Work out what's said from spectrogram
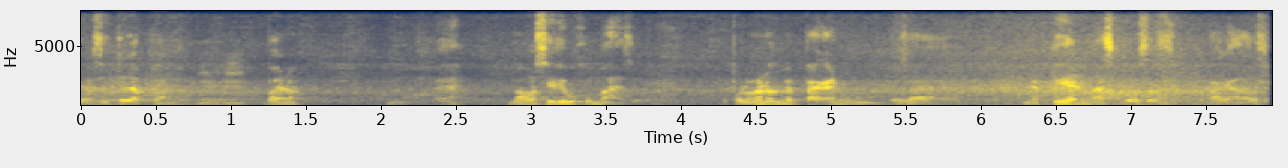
Y así te la pongo. Bueno, eh, no, sí dibujo más. O por lo menos me pagan, o sea, me piden más cosas pagadas.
